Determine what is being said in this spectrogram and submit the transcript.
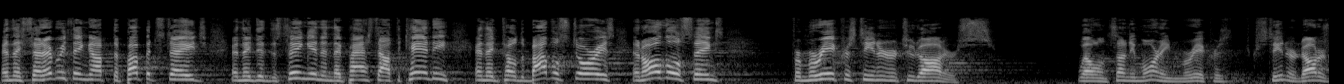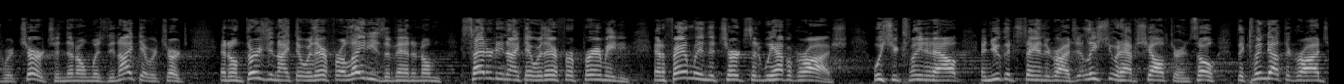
And they set everything up, the puppet stage, and they did the singing, and they passed out the candy, and they told the Bible stories, and all those things for Maria Christina and her two daughters. Well, on Sunday morning, Maria Christina and her daughters were at church, and then on Wednesday night they were at church, and on Thursday night they were there for a ladies' event, and on Saturday night they were there for a prayer meeting. And a family in the church said, "We have a garage. We should clean it out, and you could stay in the garage. At least you would have shelter." And so they cleaned out the garage,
